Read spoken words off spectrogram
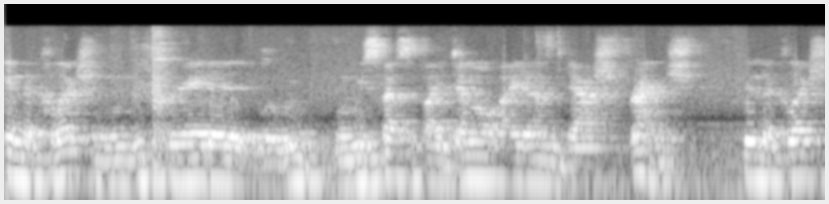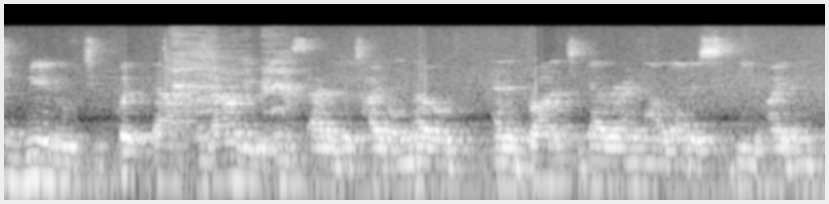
in the collection, when we created, when we, when we specified demo item dash French, then the collection knew to put that value inside of the title node, and it brought it together, and now that is the item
